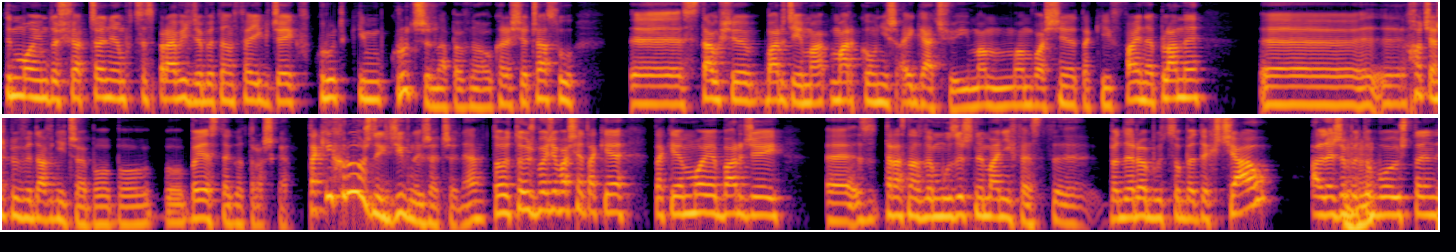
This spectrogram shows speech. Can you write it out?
tym moim doświadczeniem chcę sprawić, żeby ten Fake Jake w krótkim, krótszym na pewno okresie czasu stał się bardziej ma marką niż I Got You i mam, mam właśnie takie fajne plany, Yy, chociażby wydawnicze, bo, bo, bo, bo jest tego troszkę. Takich różnych dziwnych rzeczy, nie? To, to już będzie właśnie takie, takie moje bardziej, e, teraz nazwę muzyczny manifest. E, Będę robił, co będę chciał, ale żeby Mhm. to było już ten,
